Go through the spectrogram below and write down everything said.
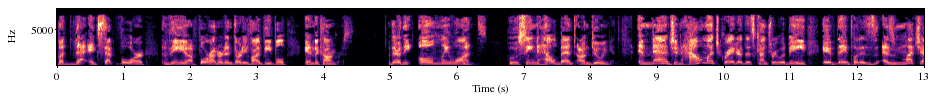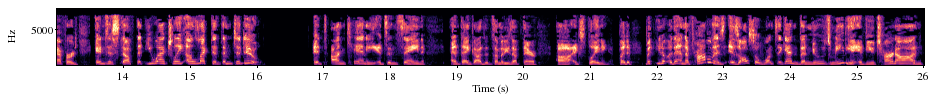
but that except for the uh, 435 people in the Congress. They're the only ones who seem hell bent on doing it. Imagine how much greater this country would be if they put as, as much effort into stuff that you actually elected them to do. It's uncanny. It's insane. And thank God that somebody's up there uh, explaining it. But but you know, and the problem is is also once again the news media. If you turn on,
